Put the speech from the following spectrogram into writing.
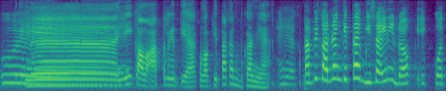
Wih. Nah, ini kalau atlet ya, kalau kita kan bukan ya. Iya, tapi kadang kita bisa ini dok ikut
